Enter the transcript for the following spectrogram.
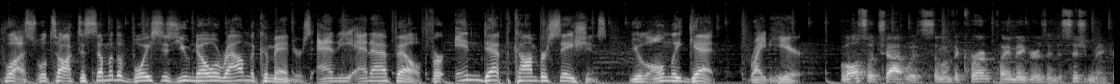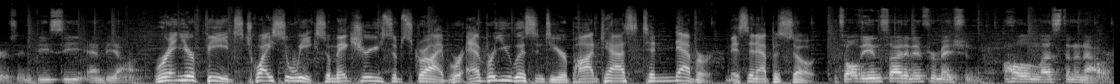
Plus, we'll talk to some of the voices you know around the commanders and the NFL for in depth conversations you'll only get right here. We'll also chat with some of the current playmakers and decision makers in DC and beyond. We're in your feeds twice a week, so make sure you subscribe wherever you listen to your podcast to never miss an episode. It's all the insight and information, all in less than an hour.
